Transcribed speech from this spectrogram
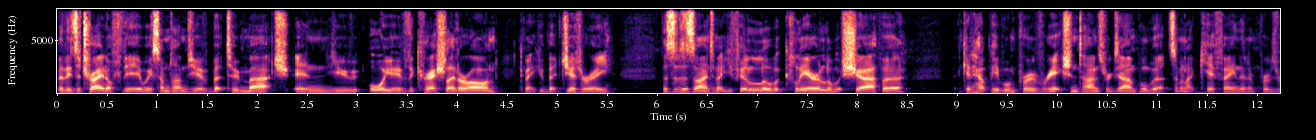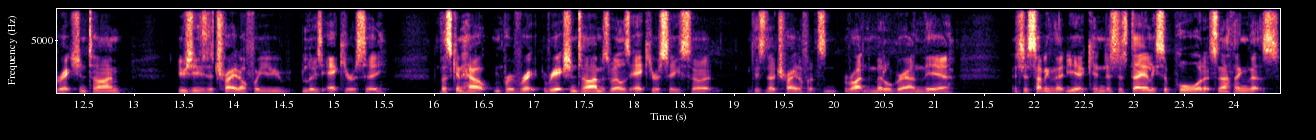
But there's a trade-off there where sometimes you have a bit too much, and you or you have the crash later on, can make you a bit jittery. This is designed to make you feel a little bit clearer, a little bit sharper. It can help people improve reaction times, for example. But something like caffeine that improves reaction time, usually there's a trade-off where you lose accuracy. This can help improve re- reaction time as well as accuracy. So it, there's no trade-off. It's right in the middle ground there. It's just something that yeah can it's just daily support. It's nothing that's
